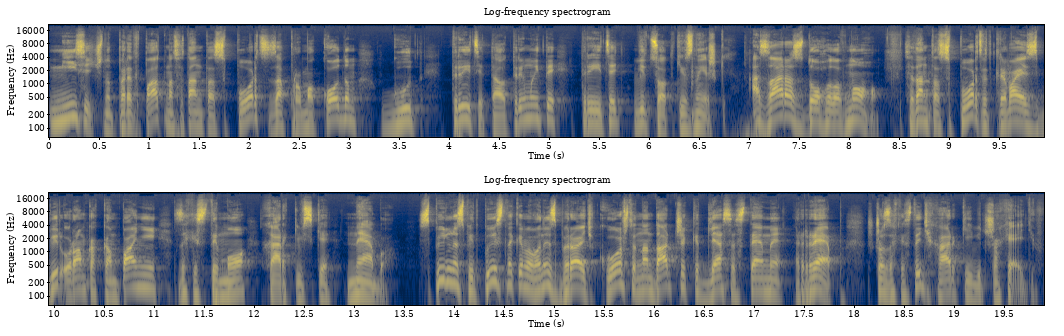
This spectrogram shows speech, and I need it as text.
місячну передплату на Сатанта Спортс за промокодом GOOD30 та отримайте 30% знижки. А зараз до головного. Сатанта Спорт відкриває збір у рамках кампанії Захистимо харківське небо. Спільно з підписниками вони збирають кошти на датчики для системи РЕП, що захистить Харків від шахедів.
